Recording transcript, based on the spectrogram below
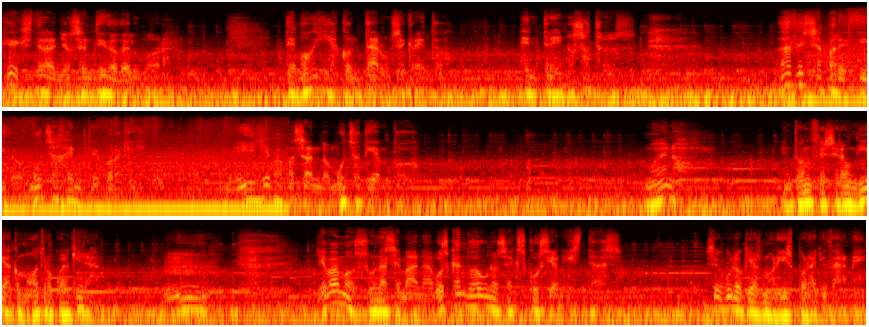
Qué extraño sentido del humor. Te voy a contar un secreto. Entre nosotros. Ha desaparecido mucha gente por aquí. Y lleva pasando mucho tiempo. Bueno, entonces será un día como otro cualquiera. Llevamos una semana buscando a unos excursionistas. Seguro que os morís por ayudarme.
